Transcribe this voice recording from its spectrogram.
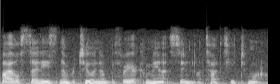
Bible studies, number two and number three are coming out soon. I'll talk to you tomorrow.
